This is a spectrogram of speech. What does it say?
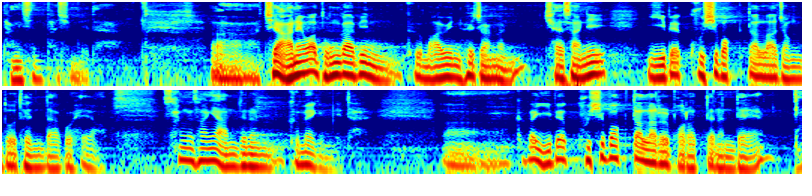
당신 탓입니다. 아, 제 아내와 동갑인 그 마윈 회장은 재산이 290억 달러 정도 된다고 해요. 상상이 안 되는 금액입니다. 어, 그가 290억 달러를 벌었다는데 어,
